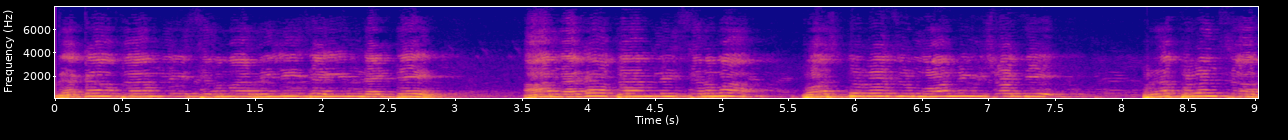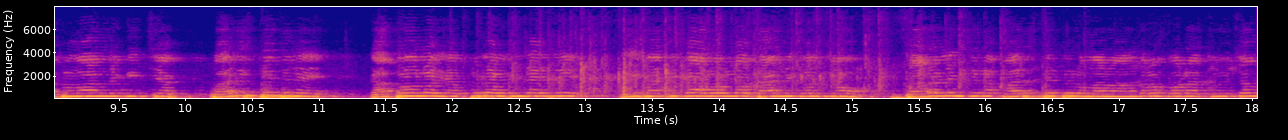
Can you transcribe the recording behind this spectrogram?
మెగా ఫ్యామిలీ సినిమా రిలీజ్ అయ్యిందంటే ఆ మెగా ఫ్యామిలీ సినిమా ఫస్ట్ రోజు మార్నింగ్ షోకి ప్రిఫరెన్స్ అభిమానులకు ఇచ్చే పరిస్థితిని గతంలో ఎప్పుడో ఉండేది ఈ మధ్యకాలంలో దాన్ని కొంచెం సడలించిన పరిస్థితులు మనం అందరం కూడా చూసాం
